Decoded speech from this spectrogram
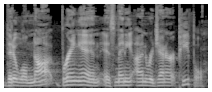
that it will not bring in as many unregenerate people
